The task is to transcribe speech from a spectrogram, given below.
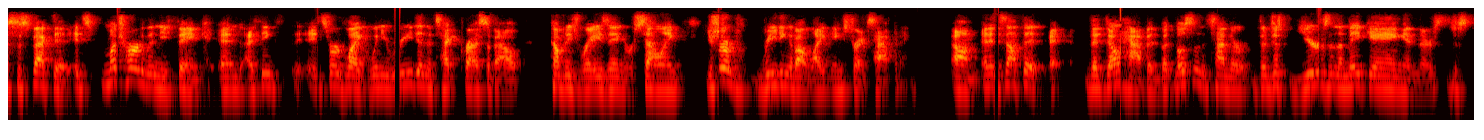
suspected, it's much harder than you think. And I think it's sort of like when you read in the tech press about companies raising or selling, you're sort of reading about lightning strikes happening. Um, and it's not that that don't happen, but most of the time they're they're just years in the making, and there's just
